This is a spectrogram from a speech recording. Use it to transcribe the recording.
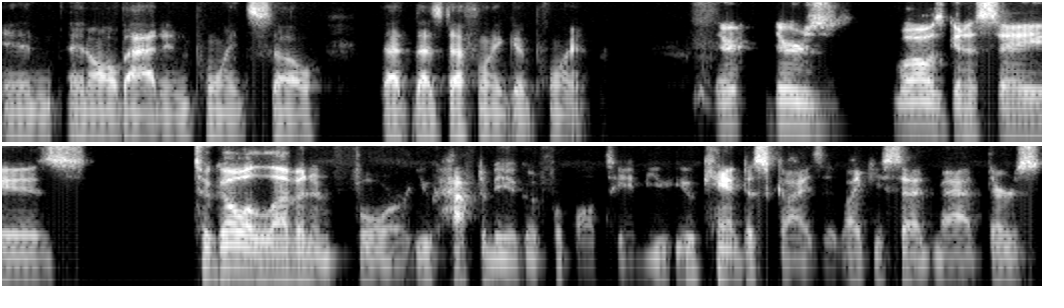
and and all that in points. So that that's definitely a good point. There, there's what I was gonna say is to go 11 and 4 you have to be a good football team. You, you can't disguise it. Like you said matt there's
